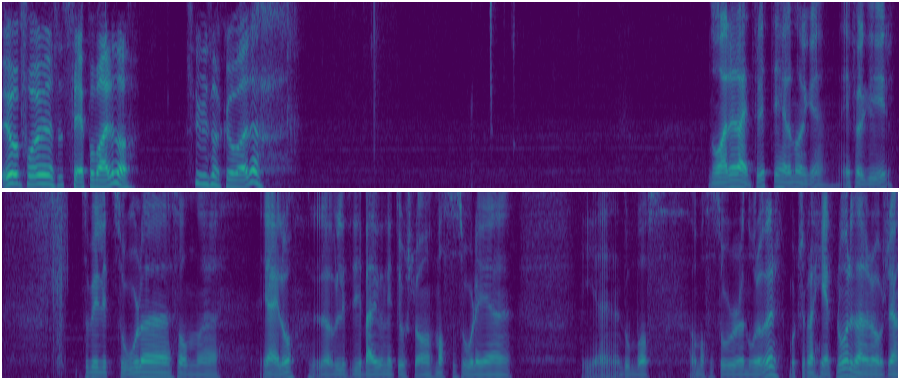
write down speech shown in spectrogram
Jo, får vi nesten se på været, da. Skal vi snakke om været? Nå er det regnfritt i hele Norge, ifølge Yr. Så blir det litt sol eh, sånn i Eilo, litt i Bergen, litt i Oslo. Masse sol i, i eh, Dombås, og masse sol nordover. Bortsett fra helt nord, der er det oversida.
